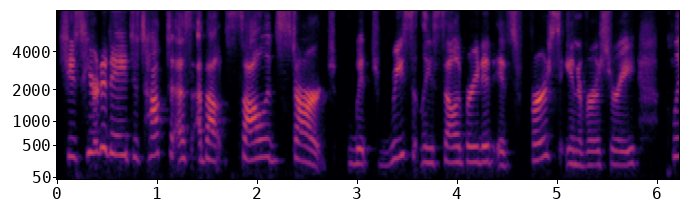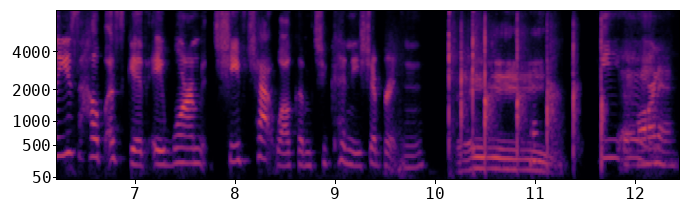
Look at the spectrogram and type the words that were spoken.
She's here today to talk to us about Solid Start, which recently celebrated its first anniversary. Please help us give a warm Chief Chat welcome to Kenesha Britton. Hey, Good morning.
